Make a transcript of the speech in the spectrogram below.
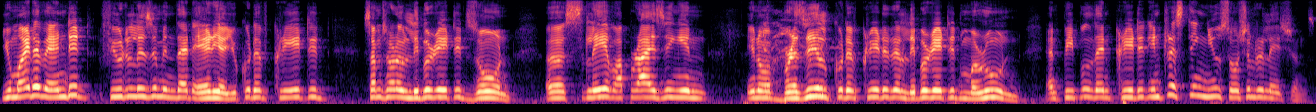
you might have ended feudalism in that area. You could have created some sort of liberated zone. A slave uprising in you know Brazil could have created a liberated maroon, and people then created interesting new social relations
